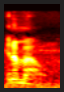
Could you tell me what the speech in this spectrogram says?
and I'm out.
